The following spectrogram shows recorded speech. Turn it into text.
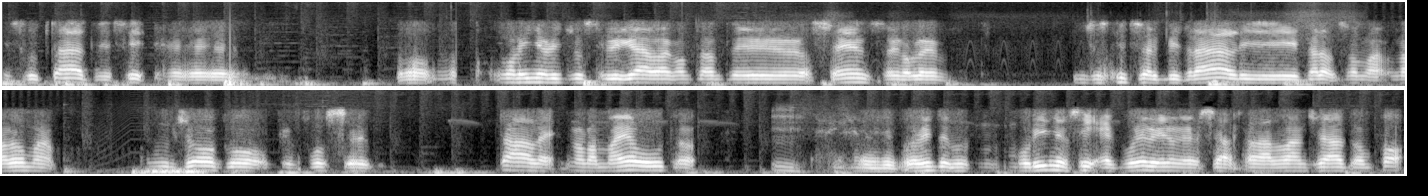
risultati sì eh, Mourinho li giustificava con tante assenze, con le ingiustizie arbitrali, però insomma una Roma un gioco che fosse tale non l'ha mai avuto. Mm. Eh, probabilmente Mourinho sì, è pure vero che sarà lanciato un po'.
